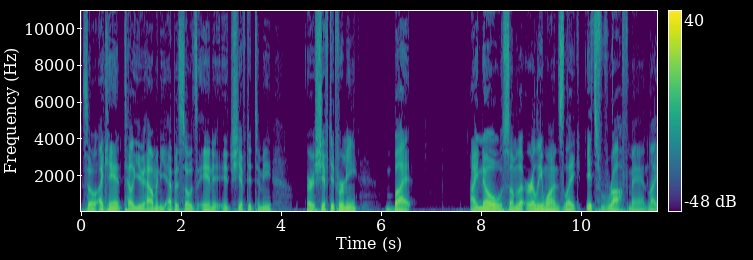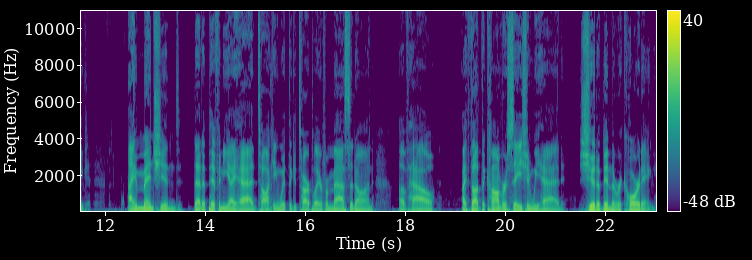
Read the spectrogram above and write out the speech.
So I can't tell you how many episodes in it shifted to me or shifted for me, but I know some of the early ones like it's rough, man. Like I mentioned that epiphany I had talking with the guitar player from Mastodon of how I thought the conversation we had should have been the recording.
